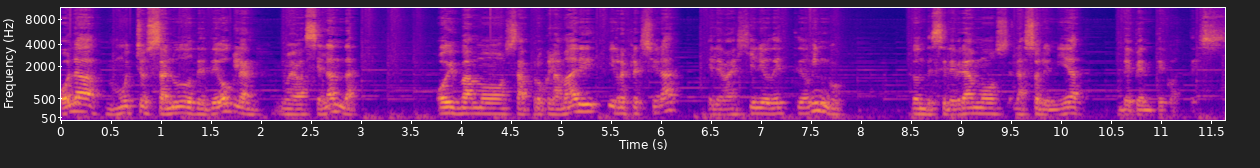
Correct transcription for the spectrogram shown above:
Hola, muchos saludos desde Auckland, Nueva Zelanda. Hoy vamos a proclamar y reflexionar el Evangelio de este domingo, donde celebramos la solemnidad de Pentecostés.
